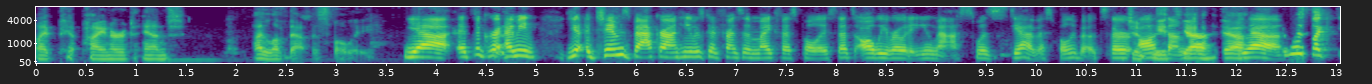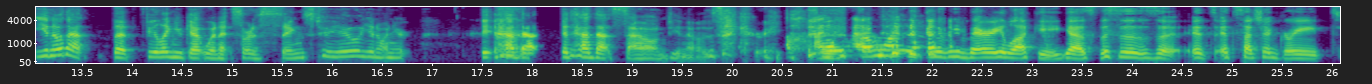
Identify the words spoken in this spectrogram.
I P- Pinard, and I love that Vespoli. Yeah, it's a great. I mean, yeah, Jim's background. He was good friends with Mike Vespoli, so that's all we wrote at UMass was yeah, Vespoli boats. They're Jim awesome. Beats, Yeah, yeah, yeah. It was like you know that that feeling you get when it sort of sings to you. You know, when you're. It had that. It had that sound. You know, it was like great. Oh, I Well, someone is going to be very lucky. Yes, this is uh, it's it's such a great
